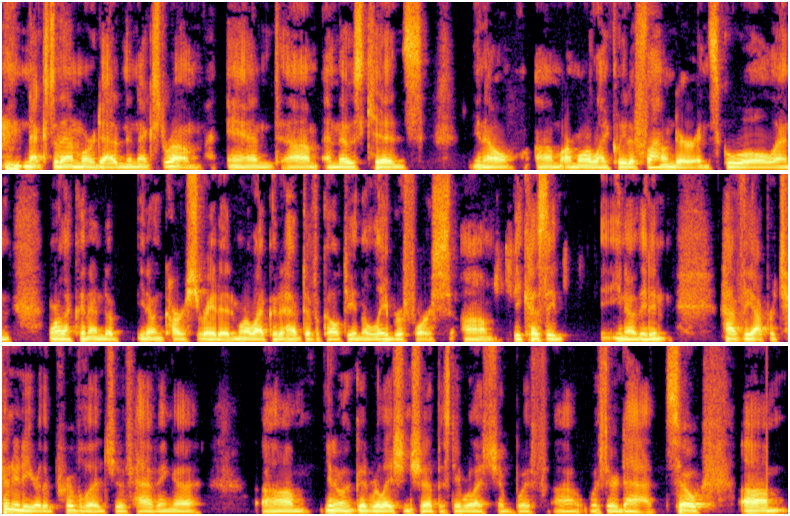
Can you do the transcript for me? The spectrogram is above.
next to them or dad in the next room. And, um, and those kids, you know, um, are more likely to flounder in school and more likely to end up, you know, incarcerated, more likely to have difficulty in the labor force um, because they, you know, they didn't have the opportunity or the privilege of having a, um, you know, a good relationship, a stable relationship with uh, with their dad. So, um,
